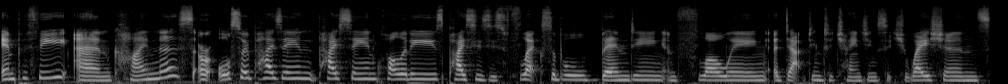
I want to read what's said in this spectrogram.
Empathy and kindness are also Piscean, Piscean qualities. Pisces is flexible, bending and flowing, adapting to changing situations.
